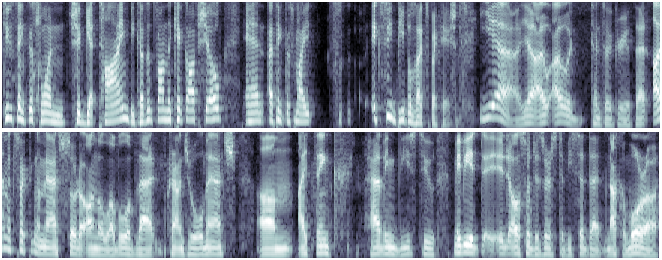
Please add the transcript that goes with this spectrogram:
do think this one should get time because it's on the kickoff show, and I think this might exceed people's expectations. Yeah, yeah, I, I would tend to agree with that. I'm expecting a match sort of on the level of that Crown Jewel match. Um, I think having these two, maybe it it also deserves to be said that Nakamura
